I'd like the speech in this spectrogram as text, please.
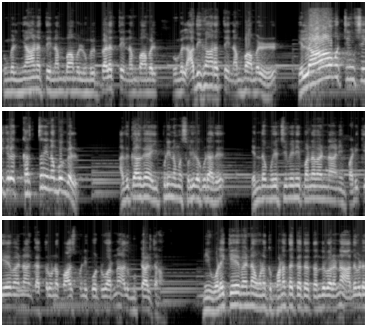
உங்கள் ஞானத்தை நம்பாமல் உங்கள் பலத்தை நம்பாமல் உங்கள் அதிகாரத்தை நம்பாமல் எல்லாவற்றையும் செய்கிற கர்த்தரை நம்புங்கள். அதுக்காக இப்படி நம்ம சொல்லிடக்கூடாது. எந்த முயற்சியுமே நீ பண்ண வேண்டாம். நீ படிக்கவே வேண்டாம். கத்தர் உன்னை பாஸ் பண்ணி போட்டுருவார்னா அது முட்டாள்தனம். நீ உழைக்கவே வேண்டாம். உனக்கு பணத்தை கத்த தந்துருவாருன்னா அதை விட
